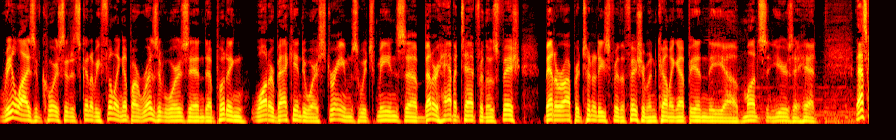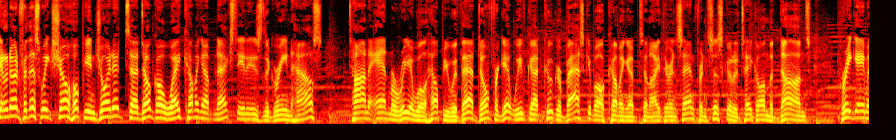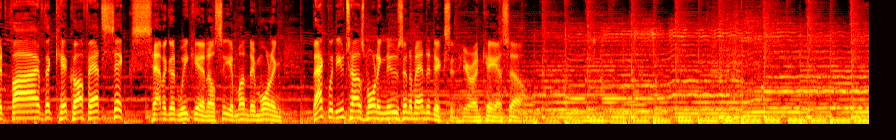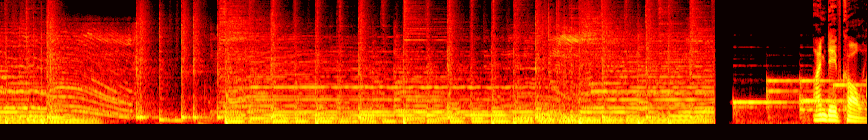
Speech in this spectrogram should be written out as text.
realize, of course, that it's going to be filling up our reservoirs and uh, putting water back into our streams, which means uh, better habitat for those fish, better opportunities for the fishermen coming up in the uh, months and years ahead. That's going to do it for this week's show. Hope you enjoyed it. Uh, don't go away. Coming up next, it is the Greenhouse. Tana and Maria will help you with that. Don't forget, we've got Cougar basketball coming up tonight. They're in San Francisco to take on the Dons. Pre-game at 5, the kickoff at 6. Have a good weekend. I'll see you Monday morning. Back with Utah's Morning News and Amanda Dixon here on KSL. I'm Dave Cawley,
